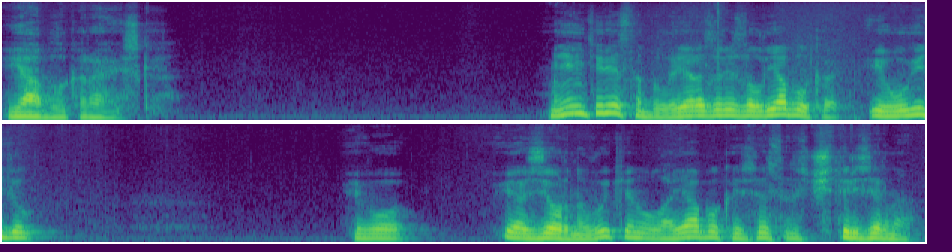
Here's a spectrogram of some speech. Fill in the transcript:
яблоко райское. Мне интересно было, я разрезал яблоко и увидел его, я зерна выкинул, а яблоко, естественно, четыре зерна –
